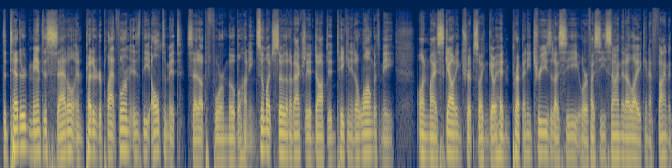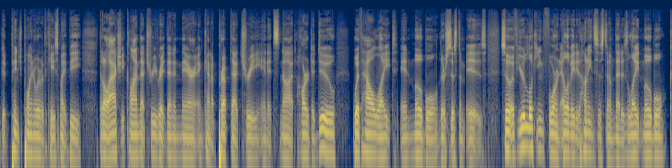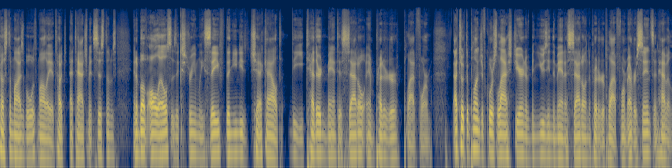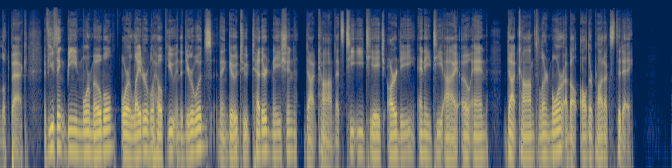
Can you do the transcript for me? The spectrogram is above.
The Tethrd Mantis saddle and Predator platform is the ultimate setup for mobile hunting. So much so that I've actually adopted taking it along with me on my scouting trip so I can go ahead and prep any trees that I see, or if I see sign that I like and I find a good pinch point or whatever the case might be, that I'll actually climb that tree right then and there and kind of prep that tree. And it's not hard to do with how light and mobile their system is. So if you're looking for an elevated hunting system that is light, mobile, customizable with MOLLE attachment systems, and above all else is extremely safe, then you need to check out the Tethrd Mantis saddle and Predator platform. I took the plunge, of course, last year and have been using the Mantis saddle and the Predator platform ever since and haven't looked back. If you think being more mobile or lighter will help you in the deer woods, then go to tethrdnation.com. That's T E T H R D N A T I O N velvetfest.com to learn more about all their products today.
